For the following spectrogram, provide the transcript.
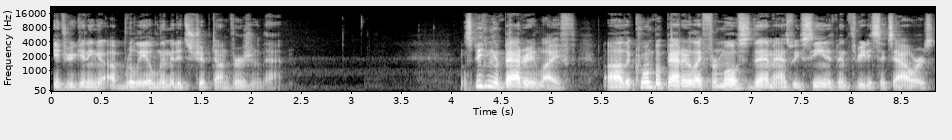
if you're getting a really a limited stripped down version of that. Now, speaking of battery life, uh, the Chromebook battery life for most of them, as we've seen, has been 3 to 6 hours.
